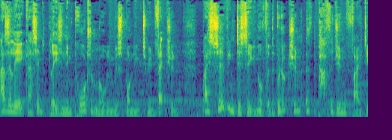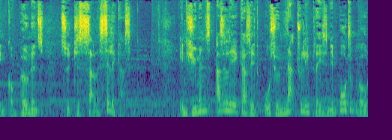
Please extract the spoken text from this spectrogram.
azelaic acid plays an important role in responding to infection by serving to signal for the production of pathogen fighting components such as salicylic acid. In humans, azelaic acid also naturally plays an important role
